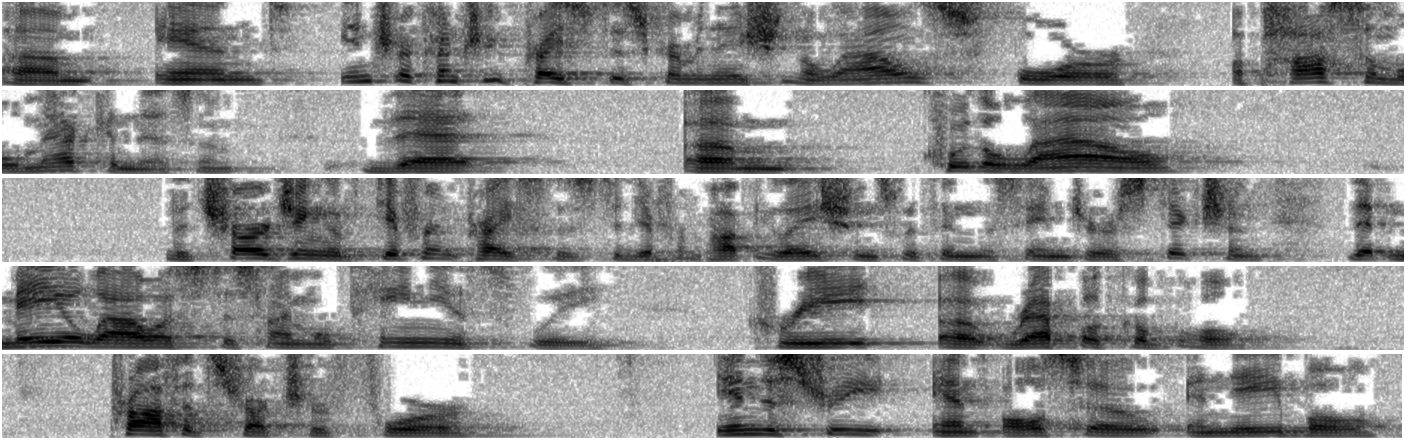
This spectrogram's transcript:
Um, and intra-country price discrimination allows for a possible mechanism that um, could allow the charging of different prices to different populations within the same jurisdiction that may allow us to simultaneously create a replicable profit structure for industry and also enable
